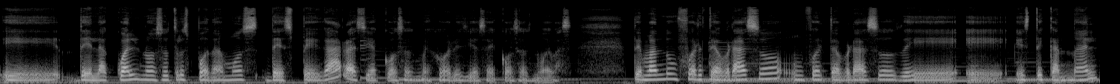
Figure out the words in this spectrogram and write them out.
eh, de la cual nosotros podamos despegar hacia cosas mejores y hacia cosas nuevas. Te mando un fuerte abrazo, un fuerte abrazo de eh, este canal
